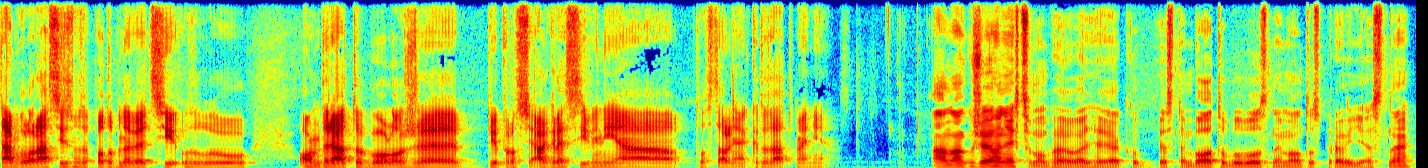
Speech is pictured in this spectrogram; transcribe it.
tam bolo rasizmus a podobné veci, u Ondrea to bolo, že je proste agresívny a dostal nejaké to zatmenie. Áno, akože ja ho nechcem obhajovať, hej, ako jasné, bola to blbosť, nemal to spraviť, jasné,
